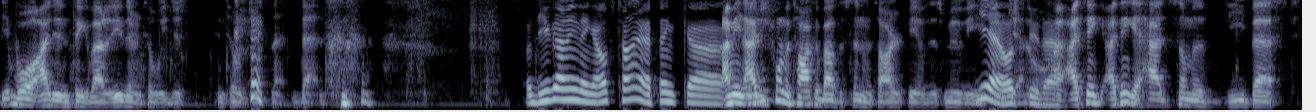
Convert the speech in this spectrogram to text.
Well, I didn't think about it either until we just until just then. then. Do you got anything else, Ty? I think. Uh, I mean, I just want to talk about the cinematography of this movie. Yeah, let's do that. I, I think I think it had some of the best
